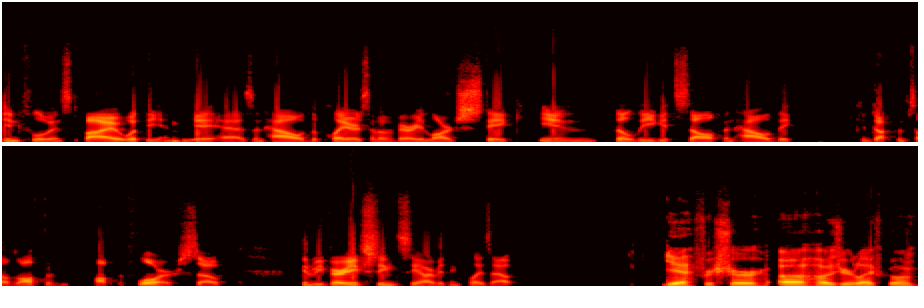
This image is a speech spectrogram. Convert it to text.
influenced by what the NBA has and how the players have a very large stake in the league itself and how they conduct themselves off the off the floor. So, it's going to be very interesting to see how everything plays out. yeah, for sure. Uh, how's your life going?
